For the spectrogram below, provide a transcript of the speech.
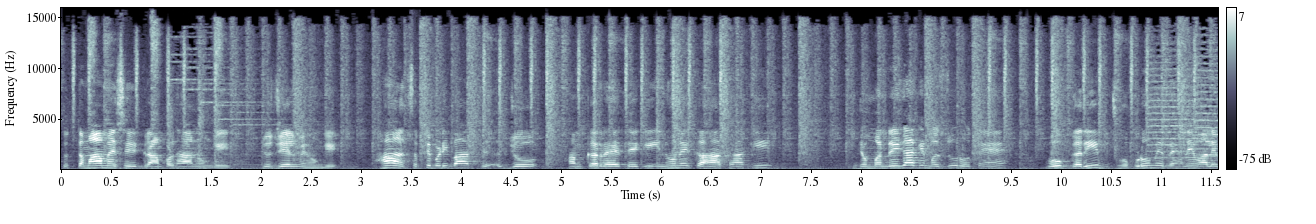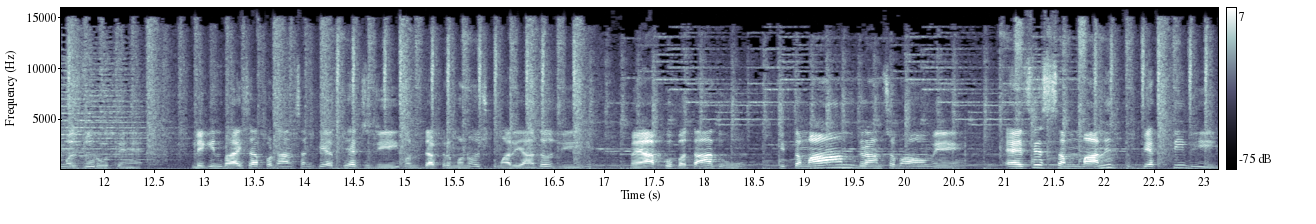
तो तमाम ऐसे ग्राम प्रधान होंगे जो जेल में होंगे। हाँ सबसे बड़ी बात जो हम कर रहे थे कि इन्होंने कहा था कि जो मनरेगा के मजदूर होते हैं, वो गरीब झोपड़ों में रहने वाले मजदूर होते हैं। लेकिन भाई साहब, प्रधान संघ के अध्यक्ष जी डॉक्टर मनोज कुमार यादव जी, मैं आपको बता दूँ कि तमाम ग्राम सभाओं में ऐसे सम्मानित व्यक्ति भी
